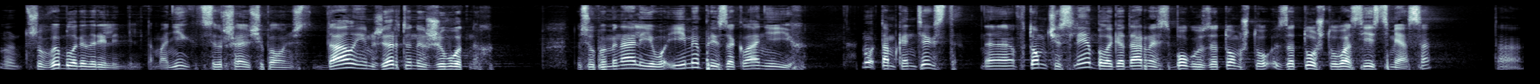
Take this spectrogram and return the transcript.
ну, что вы благодарили, или, там, они, совершающие паломничество, дал им жертвенных животных. То есть упоминали его имя при заклании их. Ну, там контекст Э, в том числе благодарность Богу за то, что, за то, что у вас есть мясо. Да.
